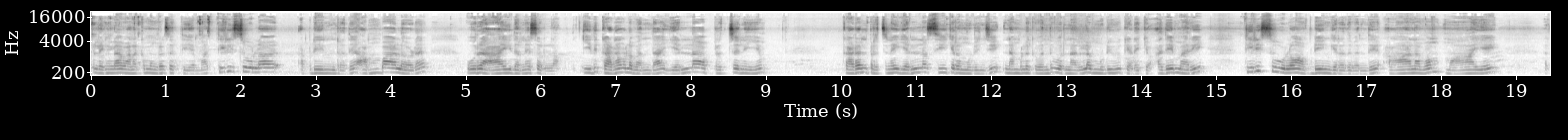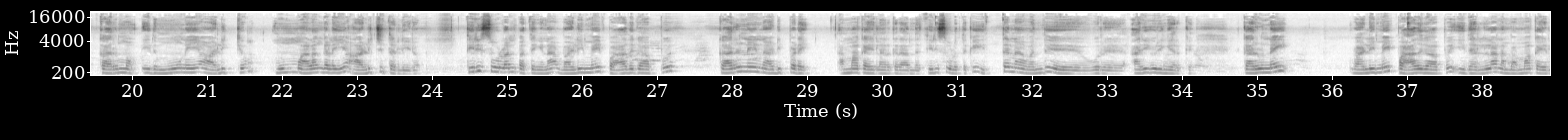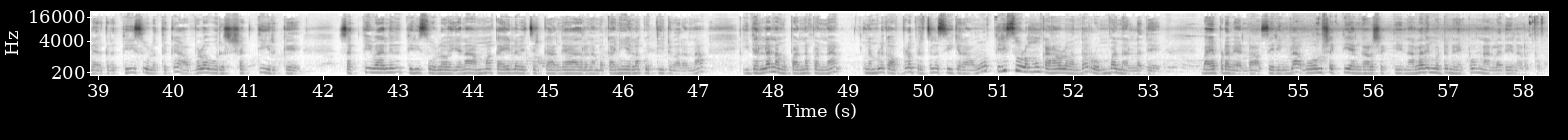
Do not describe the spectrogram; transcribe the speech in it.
பிள்ளைங்களா வணக்கம் உங்கள் சத்தியம்மா திரிசூலம் அப்படின்றது அம்பாலோட ஒரு ஆயுதம்னே சொல்லலாம். இது கனவுல வந்தால் எல்லா பிரச்சனையும் கடன் பிரச்சனை எல்லாம் சீக்கிரம் முடிஞ்சு நம்மளுக்கு வந்து ஒரு நல்ல முடிவு கிடைக்கும். அதே மாதிரி திரிசூலம் அப்படிங்கிறது வந்து ஆணவம் மாயை கர்மம் இது மூணையும் அழிக்கும் மும்மலங்களையும் அழித்து தள்ளிடும். திரிசூலன்னு பார்த்தீங்கன்னா வலிமை பாதுகாப்பு கருணையின் அடிப்படை. அம்மா கையில் இருக்கிற அந்த திரிசூலத்துக்கு இத்தனை வந்து ஒரு அறிகுறிங்க இருக்குது கருணை வலிமை பாதுகாப்பு இதெல்லாம் நம்ம அம்மா கையில் இருக்கிற திரிசூலத்துக்கு அவ்வளோ ஒரு சக்தி இருக்குது சக்தி வாய்ந்தது திரிசூலம். ஏன்னா அம்மா கையில் வச்சுருக்காங்க. அதில் நம்ம கனியெல்லாம் குத்திட்டு வரோன்னா இதெல்லாம் நம்ம பண்ண பண்ண நம்மளுக்கு அவ்வளோ பிரச்சனை சீக்கிரமாகவும் திரிசூலமும் கனவுல வந்தால் ரொம்ப நல்லது. பயப்பட வேண்டாம். சரிங்களா? ஓம் சக்தி அங்காள சக்தி. நல்லதை மட்டும் நினைப்போம். நல்லதே நடக்கும்.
